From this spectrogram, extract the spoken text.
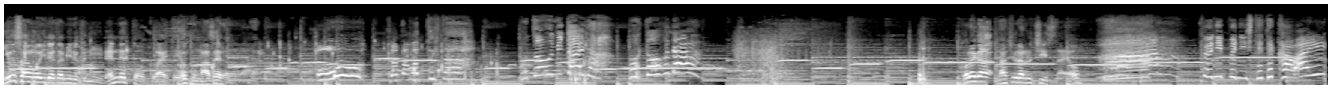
乳酸を入れたミルクにレンネットを加えてよく混ぜるんだおお固まってきた。お豆腐みたいだお豆腐だ。これがナチュラルチーズだよ。プニプニしててかわいい。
